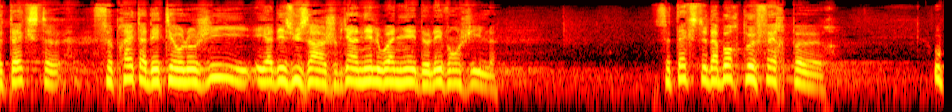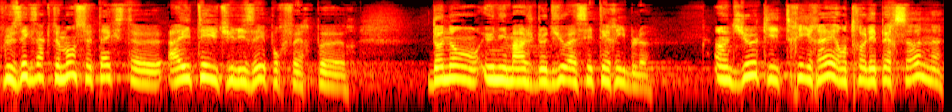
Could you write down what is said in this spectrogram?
texte se prête à des théologies et à des usages bien éloignés de l'Évangile. Ce texte d'abord peut faire peur, ou plus exactement, ce texte a été utilisé pour faire peur, donnant une image de Dieu assez terrible, un Dieu qui trierait entre les personnes,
